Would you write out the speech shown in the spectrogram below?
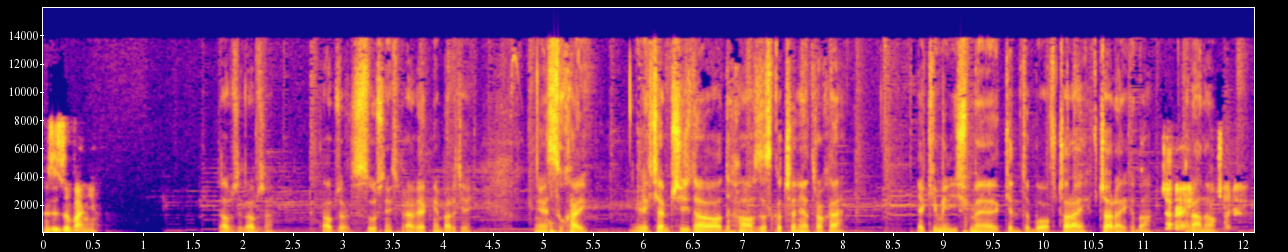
Zdecydowanie. Dobrze, dobrze. Dobrze, w słusznej sprawie jak najbardziej. Słuchaj, chciałem przyjść do, do zaskoczenia trochę, jakie mieliśmy. Kiedy to było? Wczoraj? Wczoraj chyba. Wczoraj. Rano. Wczoraj.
